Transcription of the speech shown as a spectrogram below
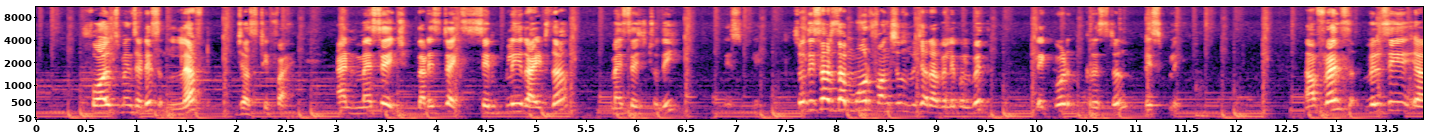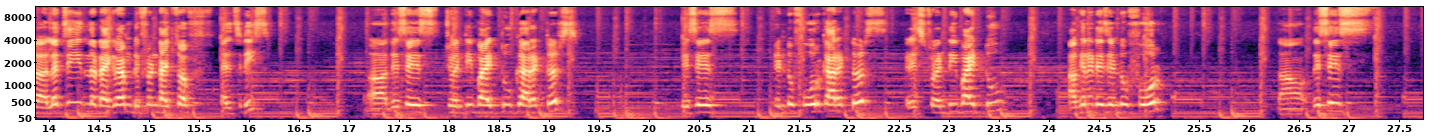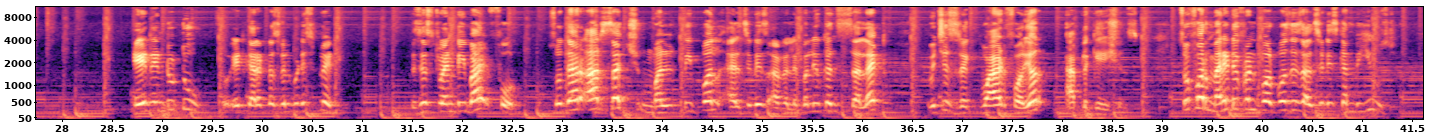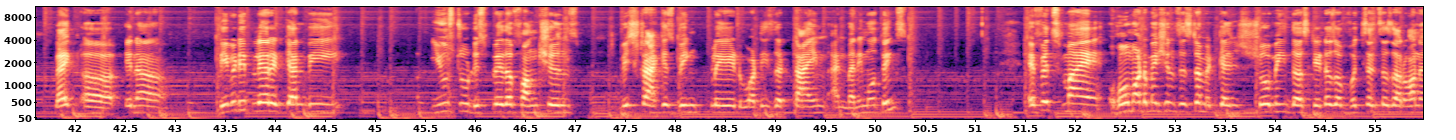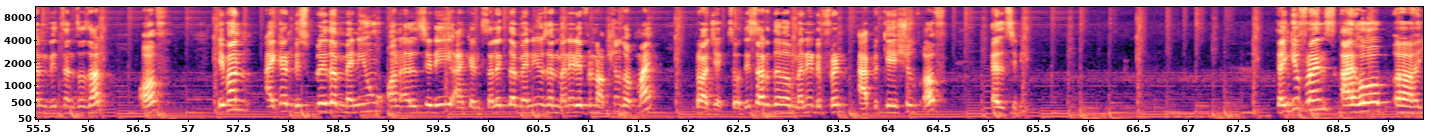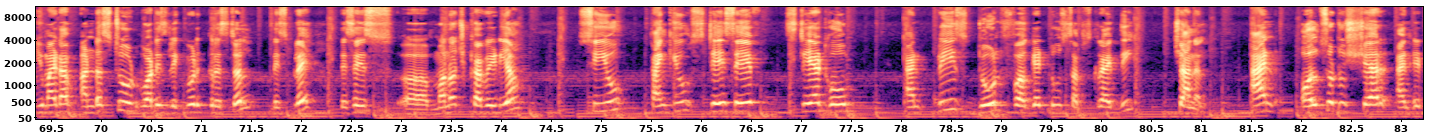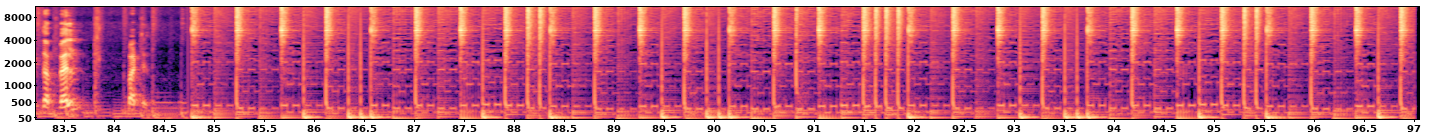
false means it is left justify. And message that is text simply writes the message to the display. So these are some more functions which are available with liquid crystal display. Now friends, we'll see, uh, let's see in the diagram different types of LCDs. Uh, this is 20 by 2 characters. This is into 4 characters. It is 20 by 2. Again it is into 4. Now this is 8 into 2. So 8 characters will be displayed. This is 20 by 4. So there are such multiple LCDs available. You can select which is required for your applications. So for many different purposes LCDs can be used. Like uh, in a DVD player it can be used to display the functions, which track is being played, what is the time and many more things. If it's my home automation system it can show me the status of which sensors are on and which sensors are off. Even I can display the menu on LCD, I can select the menus and many different options of my project. So these are the many different applications of LCD. Thank you friends. I hope uh, you might have understood what is liquid crystal display. This is uh, Manoj Kavedia. See you. Thank you. Stay safe. Stay at home. And please don't forget to subscribe the channel and also to share and hit the bell button.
